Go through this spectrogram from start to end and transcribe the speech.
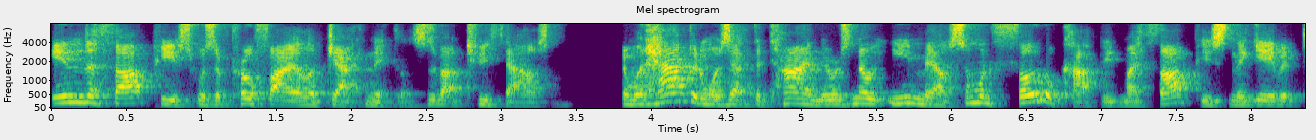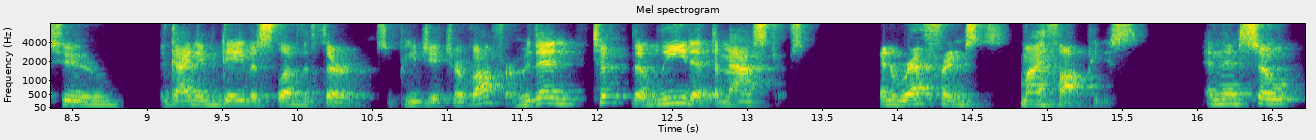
In the thought piece was a profile of Jack Nicklaus. It was about 2000. And what happened was at the time, there was no email. Someone photocopied my thought piece and they gave it to a guy named Davis Love III, a PGA Tour golfer, who then took the lead at the Masters and referenced my thought piece. And then so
